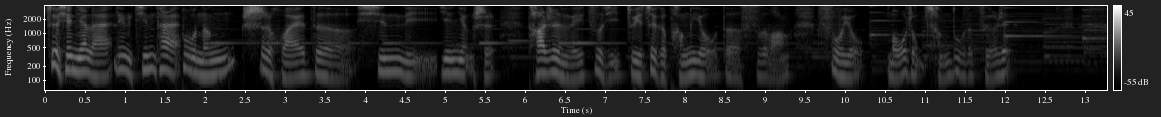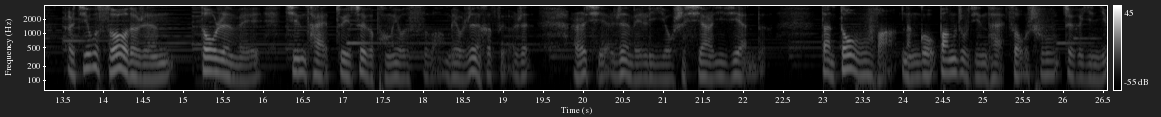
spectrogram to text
这些年来，令金泰不能释怀的心理阴影是，他认为自己对这个朋友的死亡负有某种程度的责任，而几乎所有的人都认为金泰对这个朋友的死亡没有任何责任，而且认为理由是显而易见的，但都无法能够帮助金泰走出这个阴影。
